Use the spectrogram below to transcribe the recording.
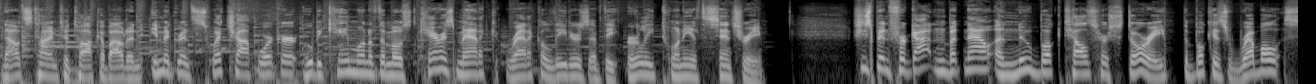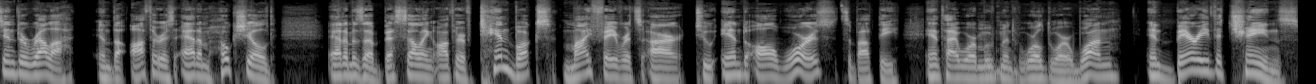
Now it's time to talk about an immigrant sweatshop worker who became one of the most charismatic radical leaders of the early 20th century. She's been forgotten, but now a new book tells her story. The book is Rebel Cinderella, and the author is Adam Hochschild. Adam is a best selling author of 10 books. My favorites are To End All Wars, it's about the anti war movement of World War I, and Bury the Chains,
